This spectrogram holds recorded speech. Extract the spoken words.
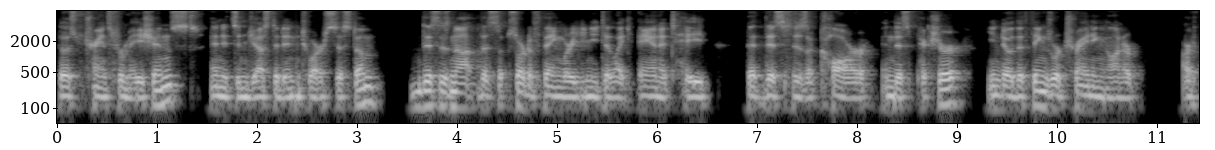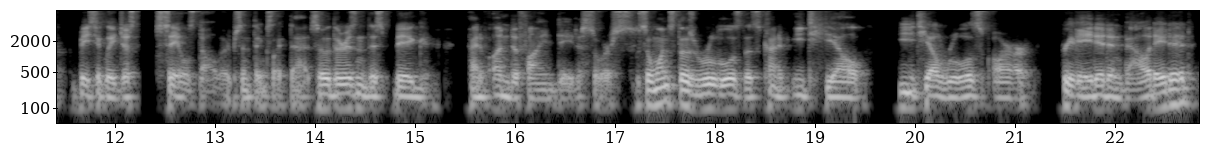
those transformations and it's ingested into our system this is not the sort of thing where you need to like annotate that this is a car in this picture. You know the things we're training on are are basically just sales dollars and things like that. So there isn't this big kind of undefined data source. So once those rules, those kind of ETL ETL rules are created and validated,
